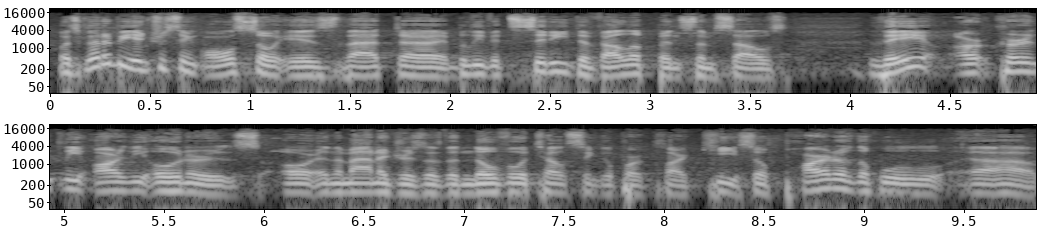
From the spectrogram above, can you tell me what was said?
What's going to be interesting also is that uh, I believe it's City Developments themselves. They are currently are the owners or and the managers of the Novotel Singapore Clarke Quay. So part of the whole uh,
